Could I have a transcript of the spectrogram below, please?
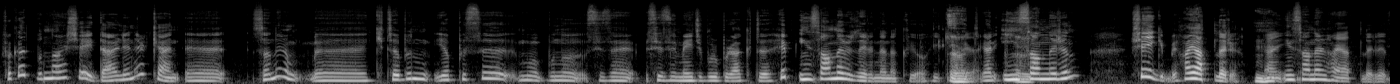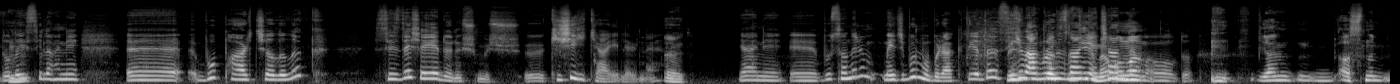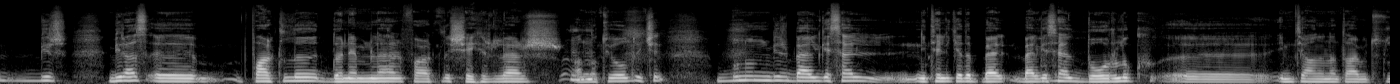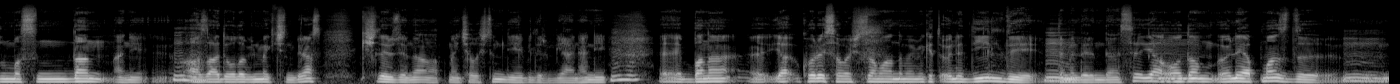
Fakat bunlar şey derlenirken e, sanırım e, kitabın yapısı mı bunu size sizi mecbur bıraktı? Hep insanlar üzerinden akıyor hikayeler. Evet. Yani insanların evet. şey gibi hayatları. Hı hı. Yani insanların hayatları. Dolayısıyla hı hı. hani e, bu parçalılık sizde şeye dönüşmüş e, kişi hikayelerine. Evet. Yani e, bu sanırım mecbur mu bıraktı ya da sizin mecbur aklınızdan geçen ama, mi oldu? Yani aslında bir biraz e, farklı dönemler, farklı şehirler Hı -hı. anlatıyor olduğu için bunun bir belgesel nitelik ya da bel, belgesel doğruluk e, imtihanına tabi tutulmasından hani hı hı. azade olabilmek için biraz kişiler üzerinden anlatmaya çalıştım diyebilirim. Yani hani hı hı. E, bana e, ya Kore Savaşı zamanında memleket öyle değildi hı. demelerindense ya hı. o adam öyle yapmazdı hı.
